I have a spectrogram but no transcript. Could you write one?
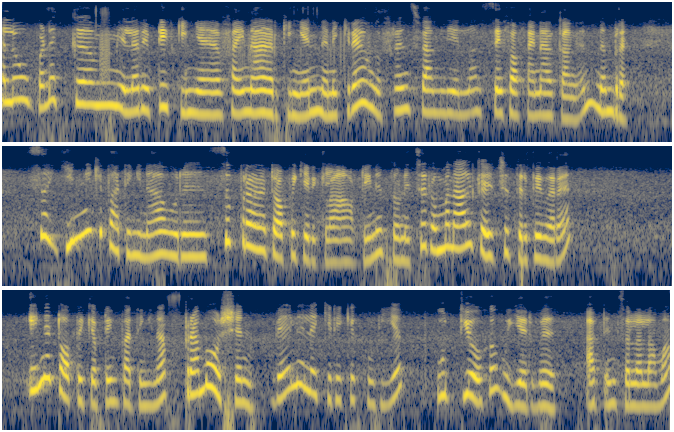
ஹலோ வணக்கம். எல்லோரும் எப்படி இருக்கீங்க? ஃபைனாக இருக்கீங்கன்னு நினைக்கிறேன். உங்கள் ஃப்ரெண்ட்ஸ் ஃபேமிலி எல்லாம் சேஃபாக ஃபைனாக இருக்காங்கன்னு நம்புகிறேன் ஸோ இன்றைக்கி பார்த்தீங்கன்னா ஒரு சூப்பரான டாபிக் எடுக்கலாம் அப்படின்னு தோணுச்சு. ரொம்ப நாள் கழித்து திருப்பி வரேன். என்ன டாபிக் அப்படின்னு பார்த்தீங்கன்னா ப்ரமோஷன் வேலையில் கிடைக்கக்கூடிய உத்தியோக உயர்வு அப்படின்னு சொல்லலாமா?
